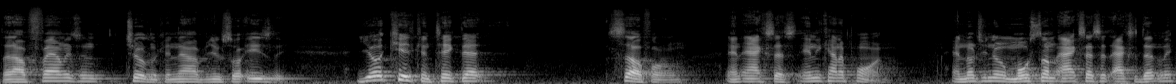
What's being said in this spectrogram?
that our families and children can now view so easily. Your kid can take that cell phone and access any kind of porn. And don't you know most of them access it accidentally?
